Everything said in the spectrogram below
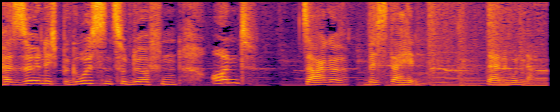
persönlich begrüßen zu dürfen und sage bis dahin. Deine Gunda.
